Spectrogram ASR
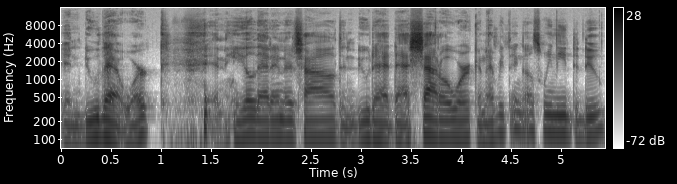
and do that work and heal that inner child and do that that shadow work and everything else we need to do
